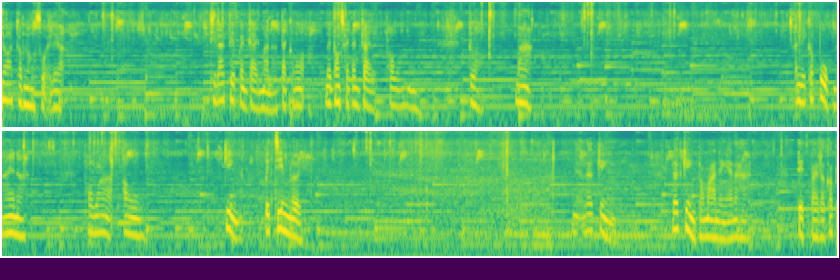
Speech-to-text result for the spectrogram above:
ยอดกำลังสวยเลยอะที่แรกเตรียมกันไก่มานะ แต่ก็ไม่ต้องใช้กันไก่หรอกเพราะว่ามันกรอบมาก อันนี้ก็ปลูกง่ายนะ เพราะว่าเอากิ่งไปจิ้มเลย เนี่ยเลือกกิ่ง เลือกกิ่งประมาณอย่างเงี้ยนะคะ เด็ดไปแล้วก็ไป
